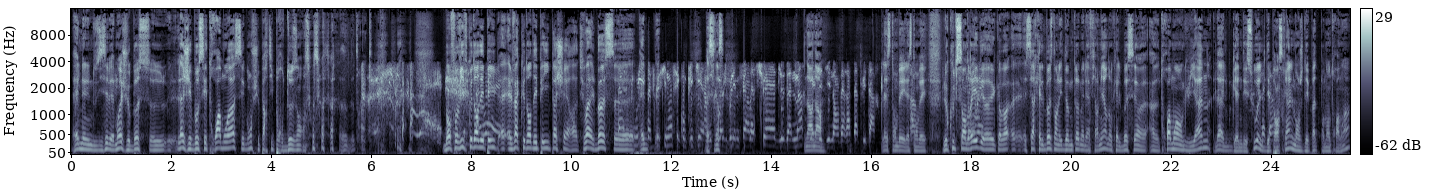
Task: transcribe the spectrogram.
Elle nous disait, bah, moi, je bosse. euh, là, j'ai bossé trois mois. C'est bon, je suis parti pour deux ans. Le truc. Bon, faut vivre que dans des pays. Elle va que dans des pays pas chers. hein. Tu vois, elle bosse. Bah, euh, oui, elle- parce que sinon c'est compliqué. hein, Bah, parce sinon, que moi je voulais me faire la Suède, le Danemark, Non, non. j'ai dit non, on verra ça plus tard. Laisse tomber, laisse Ah. tomber. Le coup de Sandrine, Ouais, euh, comment- euh, c'est-à-dire qu'elle bosse dans les dom-toms, elle est infirmière, donc elle bossait euh, euh, trois mois en Guyane. Là, elle gagne des sous, elle dépense rien, elle mange des pâtes pendant trois mois.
